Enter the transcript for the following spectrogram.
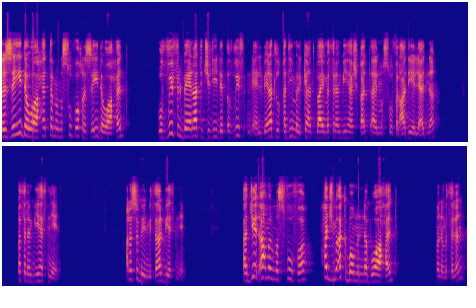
فالزيدة واحد تعمل مصفوفة أخرى زيدة واحد. وتضيف البيانات الجديدة تضيف البيانات القديمة اللي كانت باي مثلا بيها إيش قد هاي المصفوفة العادية اللي عندنا. مثلا بيها اثنين. على سبيل المثال بيها اثنين. اجيت أعمل مصفوفة حجم أكبر من نب واحد. هنا مثلا.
